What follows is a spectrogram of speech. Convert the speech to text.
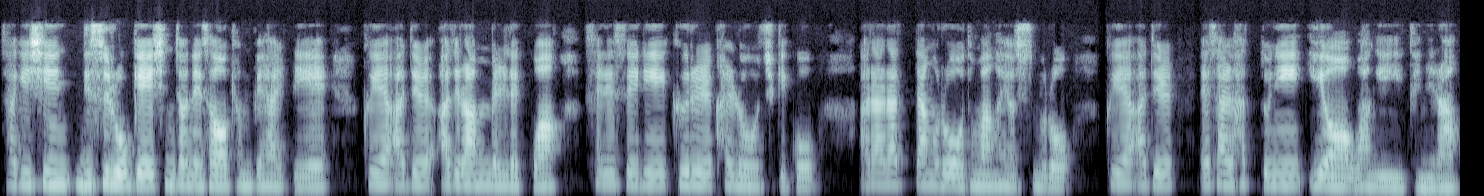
자기 신 니스록의 신전에서 경배할 때에 그의 아들 아드람 멜렉과 세레셀이 그를 칼로 죽이고 아라랏 땅으로 도망하였으므로 그의 아들 에살 핫돈이 이어 왕이 되니라.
